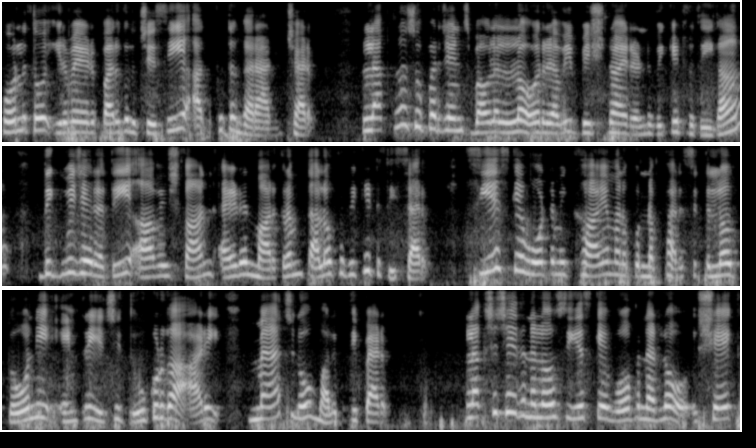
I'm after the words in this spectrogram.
ఫోర్లతో ఇరవై ఏడు పరుగులు చేసి అద్భుతంగా రాణించాడు. లక్నో సూపర్ జైంట్స్ బౌలర్లలో రవి బిష్నాయ్ రెండు వికెట్లు తీగా దిగ్విజయ్ రతి ఆవేష్ ఖాన్ ఐడెన్ మార్క్రమ్ తలొక వికెట్ తీశారు. సిఎస్కే ఓటమి ఖాయం అనుకున్న పరిస్థితుల్లో ధోని ఎంట్రీ ఇచ్చి దూకుడుగా ఆడి మ్యాచ్ను మలుపు తిప్పాడు. లక్ష్య ఛేదనలో సిఎస్కే ఓపెనర్లో షేక్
